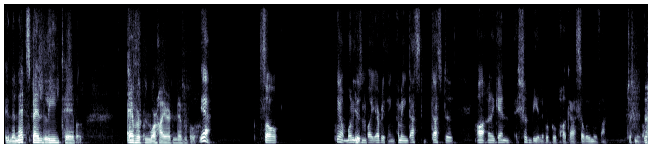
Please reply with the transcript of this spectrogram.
in the net spend league table everton were higher than liverpool. Yeah. So you know money doesn't buy everything. I mean that's that's the uh, and again it shouldn't be a liverpool podcast so we'll move on. Just move on.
